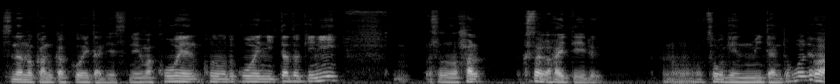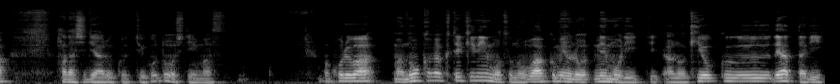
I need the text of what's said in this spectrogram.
砂の感覚を得たりですね、まあ公園、子供と公園に行った時に、その、草が生えている、あの、草原みたいなところでは、裸足で歩くっていうことをしています。ま、これは、まあ、脳科学的にもそのワークメロメモリーって、あの、記憶であったり、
